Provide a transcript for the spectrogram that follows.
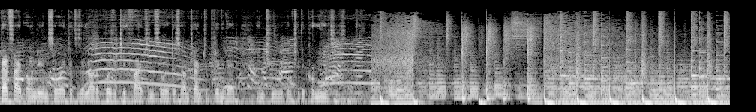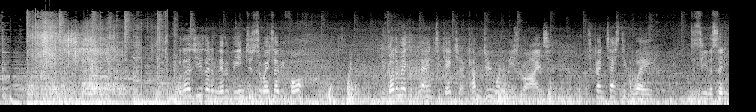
bad side only in Soweto, there's a lot of positive vibes in Soweto, so I'm trying to bring that into, into the communities. Those of you that have never been to Soweto before, you've got to make a plan to get here. Come do one of these rides. It's a fantastic way to see the city.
